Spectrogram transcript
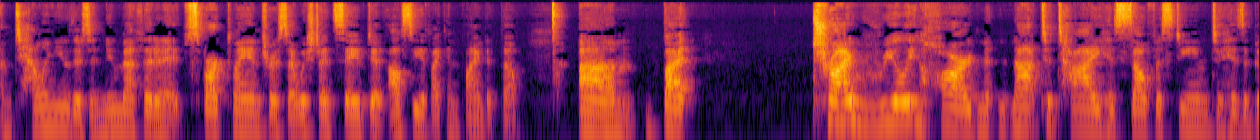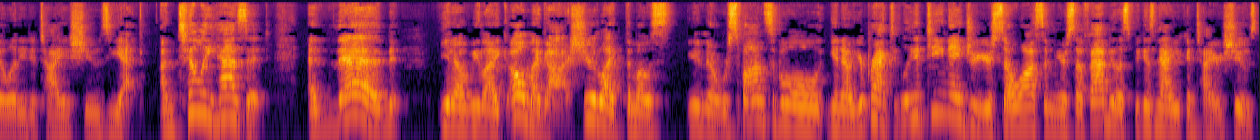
I'm telling you, there's a new method, and it sparked my interest. I wished I'd saved it. I'll see if I can find it though. Um, but try really hard n- not to tie his self esteem to his ability to tie his shoes yet until he has it. And then, you know, be like, oh my gosh, you're like the most, you know, responsible, you know, you're practically a teenager. You're so awesome. You're so fabulous because now you can tie your shoes.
